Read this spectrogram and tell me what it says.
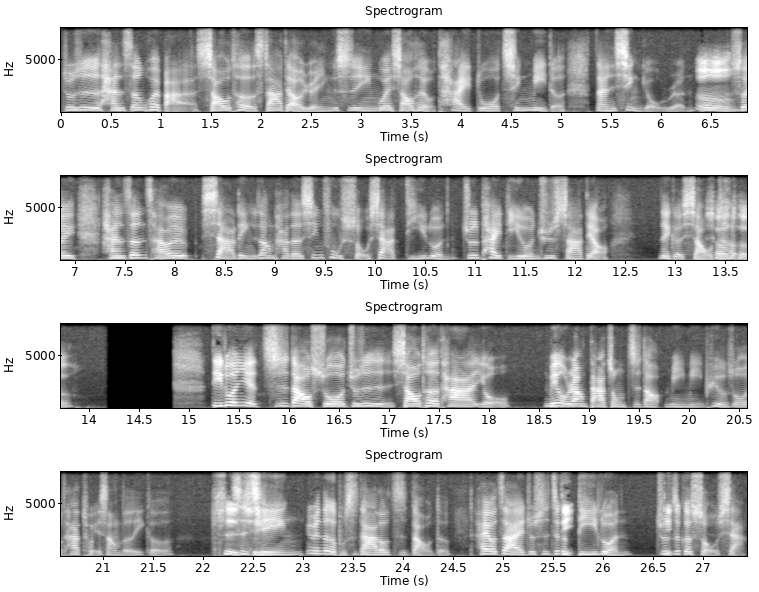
就是韩森会把肖特杀掉的原因，是因为肖特有太多亲密的男性友人，嗯，所以韩森才会下令让他的心腹手下迪伦，就是派迪伦去杀掉那个肖特。迪伦也知道说，就是肖特他有没有让大众知道秘密，譬如说他腿上的一个刺青，因为那个不是大家都知道的。还有再来就是这个迪伦，就是这个手下。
